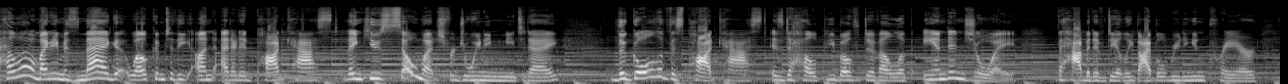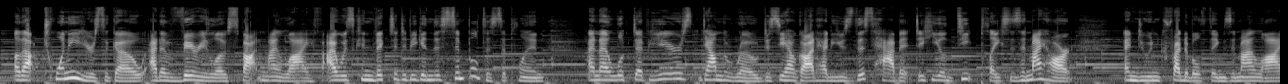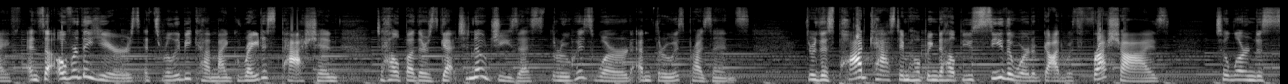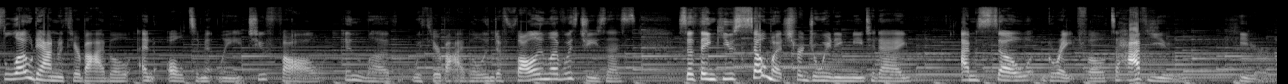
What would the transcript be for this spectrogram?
Hello, my name is Meg. Welcome to the Unedited Podcast. Thank you so much for joining me today. The goal of this podcast is to help you both develop and enjoy the habit of daily Bible reading and prayer. About 20 years ago, at a very low spot in my life, I was convicted to begin this simple discipline, and I looked up years down the road to see how God had used this habit to heal deep places in my heart and do incredible things in my life. And so over the years, it's really become my greatest passion to help others get to know Jesus through his word and through his presence. Through this podcast, I'm hoping to help you see the word of God with fresh eyes, to learn to slow down with your Bible, and ultimately to fall in love with your Bible and to fall in love with Jesus. So thank you so much for joining me today. I'm so grateful to have you here.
